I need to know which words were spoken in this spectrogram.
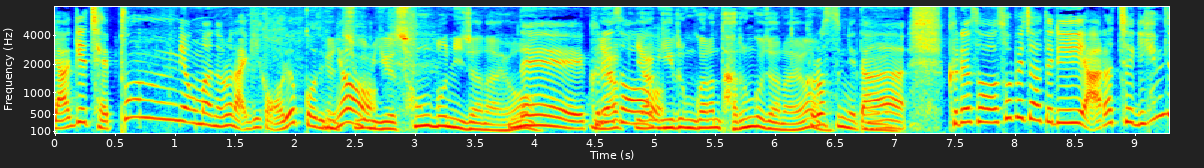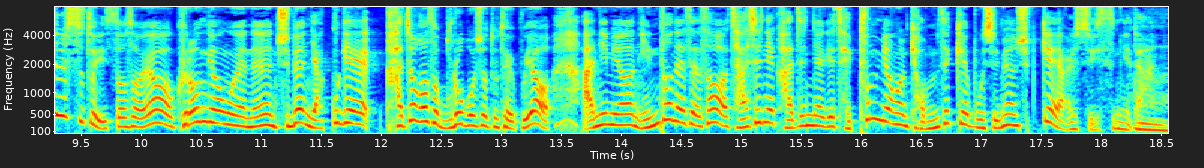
약의 제품명만으로는 알기가 어렵거든요. 지금 이게 성분이잖아요. 네. 그래서 약, 약 이름과는 다른 거죠. 거잖아요. 그렇습니다. 네. 그래서 소비자들이 알아채기 힘들 수도 있어서요. 그런 경우에는 주변 약국에 가져가서 물어보셔도 되고요. 아니면 인터넷에서 자신이 가진 약의 제품명을 검색해 보시면 쉽게 알 수 있습니다. 음.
